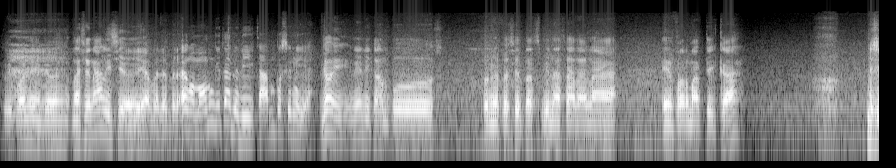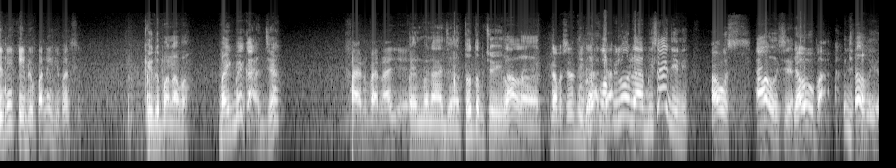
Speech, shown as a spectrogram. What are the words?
Clip onnya ke nasionalis ya iya benar-benar eh ngomong-ngomong kita ada di kampus ini ya? Yoi, ini di kampus Universitas Bina Sarana Informatika. di sini kehidupannya gimana sih Kehidupan apa? Baik-baik aja. fine fine aja Pengen aja. Tutup cuy, lalat. nggak maksudnya tidak ada kopi lo udah habis aja nih. aus Aus ya? jauh pak Jauh ya?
